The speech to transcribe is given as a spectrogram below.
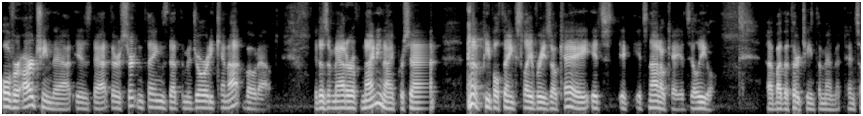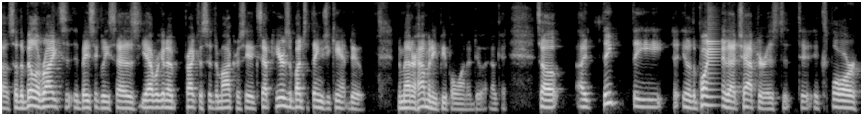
overarching that is that there are certain things that the majority cannot vote out. It doesn't matter if 99% of people think slavery is okay. It's it, it's not okay. It's illegal uh, by the 13th Amendment. And so so the Bill of Rights basically says, yeah, we're going to practice a democracy, except here's a bunch of things you can't do, no matter how many people want to do it. Okay, so I think the you know the point of that chapter is to, to explore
